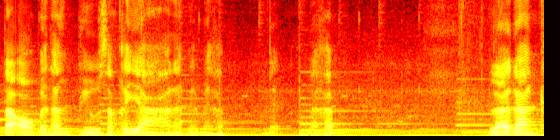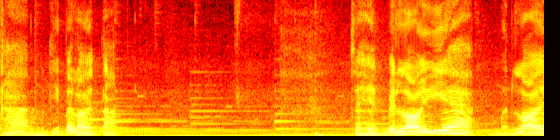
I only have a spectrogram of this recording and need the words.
แต่ออกไปทางผิวสังขยานะเห็นไหมครับเนี่ยนะครับ และด้านข้างที่เป็นรอยตัด จะเห็นเป็นรอยแยกเหมือนรอย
